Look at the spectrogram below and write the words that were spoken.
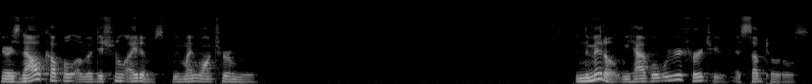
There is now a couple of additional items we might want to remove. In the middle, we have what we refer to as subtotals.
